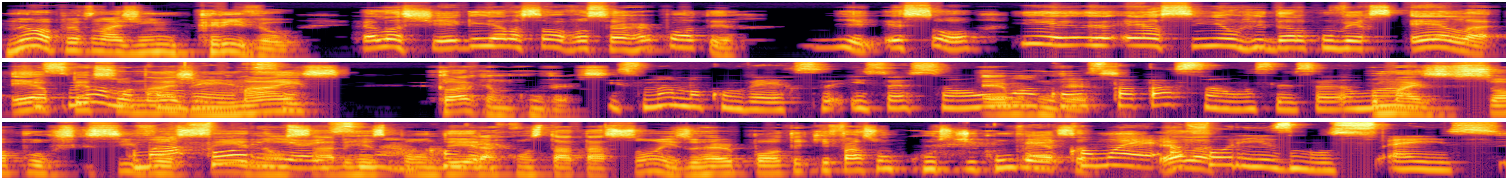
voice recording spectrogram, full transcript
Não é uma personagem incrível? Ela chega e ela só, você é Harry Potter. E ele, é só. E é, é assim, é o jeito dela conversar. Ela é Isso a é uma personagem conversa. mais. Claro que é uma conversa. Isso não é uma conversa, isso é só É uma uma, conversa. constatação. Assim, isso é uma... Mas só por se Uma você não aforia, sabe isso não é responder a constatações, o Harry Potter que faça um curso de É, conversa. como é? Ela- Aforismos, é isso.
